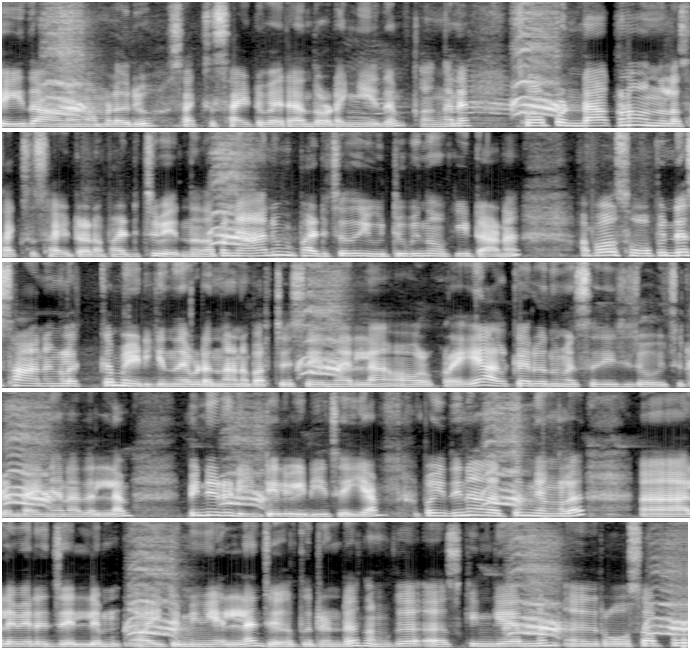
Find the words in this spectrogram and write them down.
ചെയ്താണ് നമ്മളൊരു സക്സസ് ആയിട്ട് വരാൻ തുടങ്ങിയത്. അങ്ങനെ സോപ്പ് ഉണ്ടാക്കണം എന്നുള്ള സക്സസ് ആയിട്ടാണ് പഠിച്ചു വരുന്നത്. അപ്പോൾ ഞാനും പഠിച്ചത് യൂട്യൂബിൽ നോക്കിയിട്ടാണ്. അപ്പോൾ സോപ്പിന്റെ സാധനങ്ങളൊക്കെ മേടിക്കുന്നത് എവിടെ നിന്നാണ് പർച്ചേസ് ചെയ്യുന്നത് എല്ലാം കുറേ ആൾക്കാർ ഒന്ന് മെസ്സേജ് ചെയ്ത് ചോദിച്ചിട്ടുണ്ടായി. ഞാൻ അതെല്ലാം പിന്നെ ഒരു ഡീറ്റെയിൽ വീഡിയോ ചെയ്യാം. അപ്പോൾ ഇതിനകത്തും ഞങ്ങൾ അലവേര ജെല്ലും വൈറ്റമിനും എല്ലാം ചേർത്തിട്ടുണ്ട്. നമുക്ക് സ്കിൻ കെയറിനും റോസാപ്പൂ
